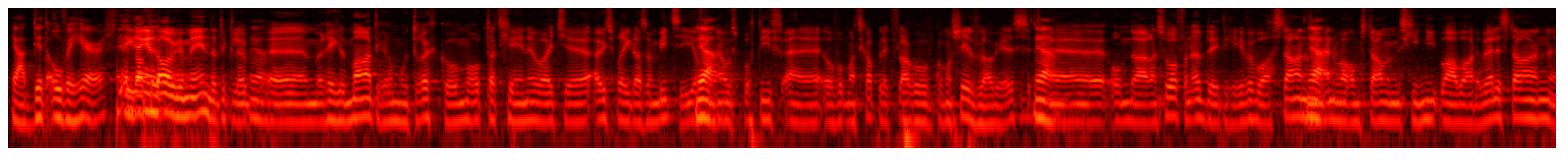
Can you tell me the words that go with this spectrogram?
ja, dit overheerst. Ik denk in het algemeen dat de club ja. um, regelmatiger moet terugkomen op datgene wat je uitspreekt als ambitie. Of ja. dat nou sportief uh, of op maatschappelijk vlak of op commercieel vlak is. Ja. Uh, om daar een soort van update te geven. Waar staan we en waarom staan we misschien niet waar we hadden willen staan. Uh,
